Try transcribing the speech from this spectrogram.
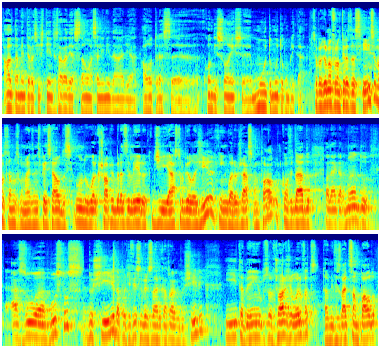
altamente resistentes à radiação, à salinidade, a, a outras uh, condições uh, muito, muito complicadas. Seu programa Fronteiras da Ciência, nós estamos com mais um especial do segundo Workshop Brasileiro de Astrobiologia, aqui em Guarujá, São Paulo. Convidado o colega Armando Azua Bustos, do Chile, da Pontifícia Universidade Católica do Chile, e também o professor Jorge Orvat, da Universidade de São Paulo,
